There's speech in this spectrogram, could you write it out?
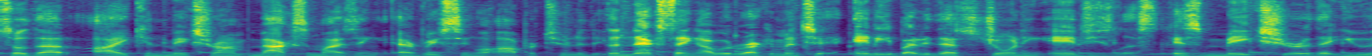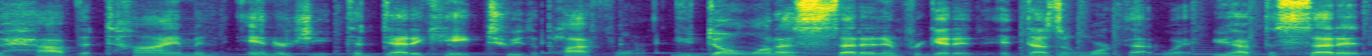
so that I can make sure I'm maximizing every single opportunity. The next thing I would recommend to anybody that's joining Angie's List is make sure that you have the time and energy to dedicate to the platform. You don't want to set it and forget it. It doesn't work that way. You have to set it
